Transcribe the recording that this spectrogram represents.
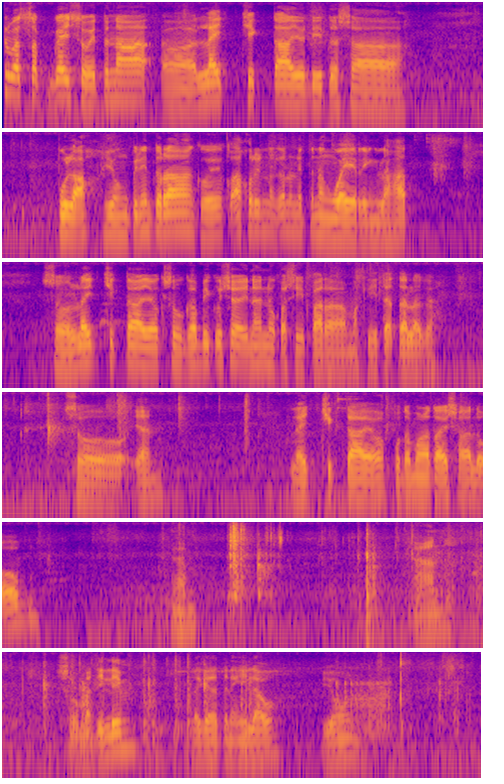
What's up guys? So ito na uh, light check tayo dito sa pula. Yung pininturahan ko, eh, ako rin nag-ano nito ng wiring lahat. So light check tayo. So gabi ko siya inano kasi para makita talaga. So yan. Light check tayo. Punta muna tayo sa loob. Yan. Yan. So madilim. Lagyan natin ng ilaw. Yun.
